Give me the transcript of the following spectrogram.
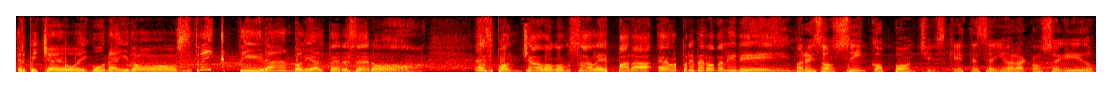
El picheo en una y dos. Strick tirándole al tercero. Es ponchado González para el primero del inning. Bueno, y son cinco ponches que este señor ha conseguido,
